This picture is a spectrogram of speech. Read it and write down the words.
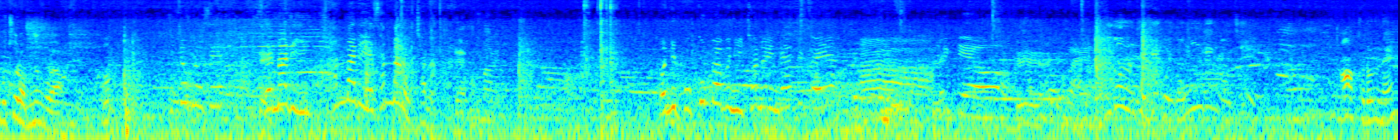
모줄 없는 거야 이쪽으로 오세요. 네 마리, 한 마리에 3만 5천 원. 네, 한 마리. 언니 볶음밥은 2천 원인데 하실 거예요? 아, 할게요. 이거는 대게고 이거 홍게인 거지? 아 그렇네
